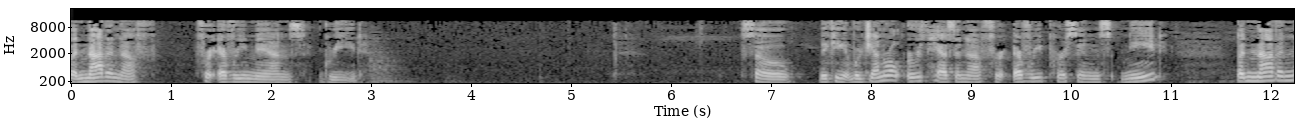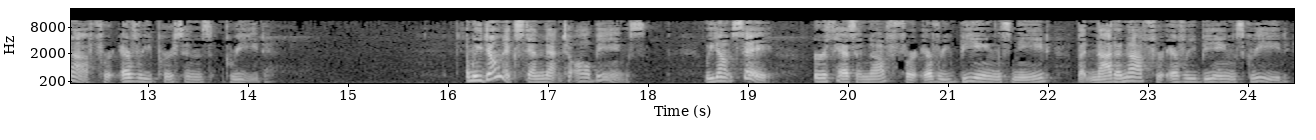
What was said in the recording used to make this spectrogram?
but not enough for every man's greed. So, making it more general, Earth has enough for every person's need, but not enough for every person's greed. And we don't extend that to all beings. We don't say, Earth has enough for every being's need, but not enough for every being's greed,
